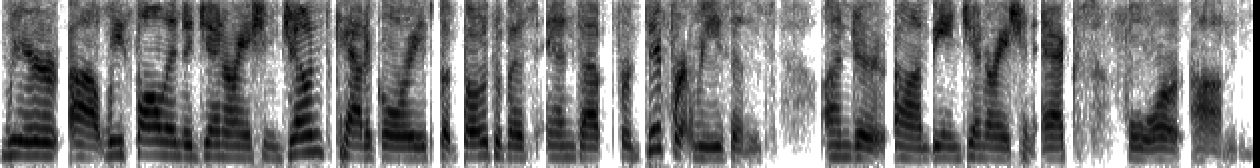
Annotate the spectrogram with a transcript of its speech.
we're, uh, we fall into Generation Jones categories, but both of us end up for different reasons under um, being Generation X for, um,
